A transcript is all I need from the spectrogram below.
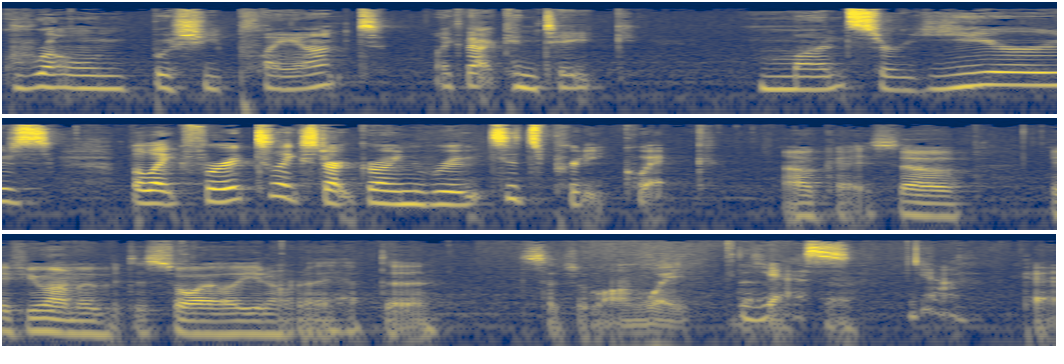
grown, bushy plant. Like that can take months or years. But like for it to like start growing roots, it's pretty quick. Okay, so if you want to move it to soil, you don't really have to such a long wait. then, Yes. Yeah. Okay.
